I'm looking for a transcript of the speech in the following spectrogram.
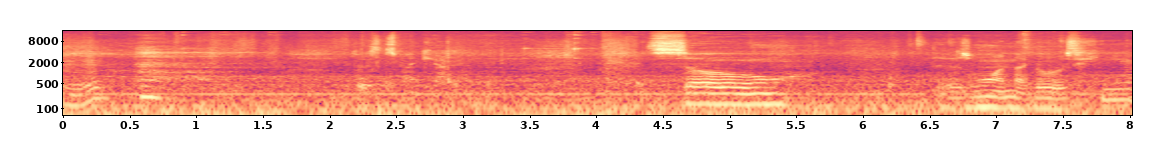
Mm-hmm. There's the spank here. So there's one that goes here.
